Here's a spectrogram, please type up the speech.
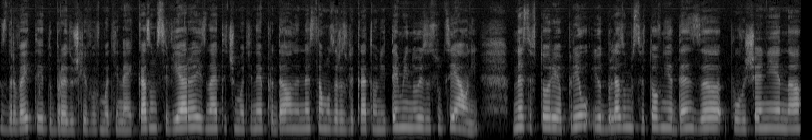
Здравейте и добре дошли в Матине. Казвам се Вяра и знаете, че Матине е предаване не само за развлекателни теми, но и за социални. Днес е 2 април и отбелязваме Световния ден за повишение на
